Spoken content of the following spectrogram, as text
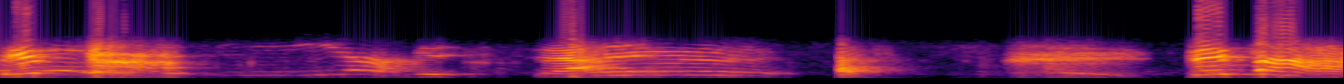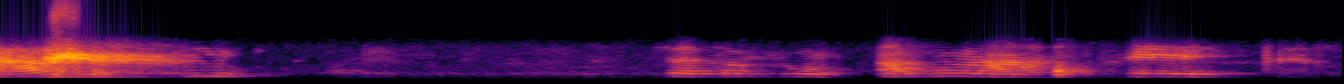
Départ Mais sérieux Départ J'attends ton. Ah bon, là. Après. Aroma, prêt, feu, go Tu te dis carrément de mon code. Regardez ton écharpe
